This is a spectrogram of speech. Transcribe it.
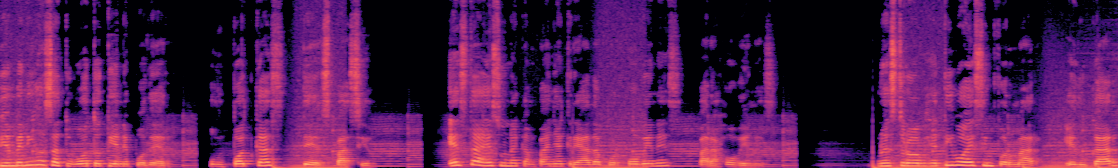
Bienvenidos a Tu Voto Tiene Poder, un podcast de Espacio. Esta es una campaña creada por jóvenes para jóvenes. Nuestro objetivo es informar, educar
